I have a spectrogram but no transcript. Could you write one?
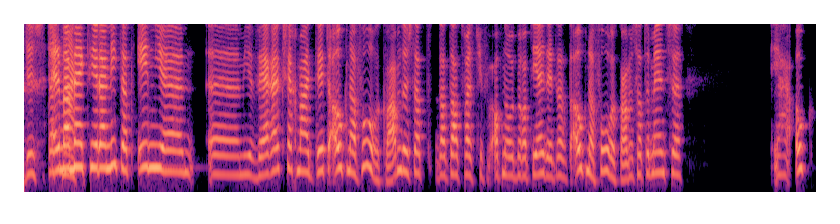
Dus dat En, maar maakt- merkte je dan niet dat in je, ehm, je werk, zeg maar, dit ook naar voren kwam? Dus dat dat, dat wat je op Nooit meer op dieet deed, dat het ook naar voren kwam. Dus dat de mensen, ja, ook,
